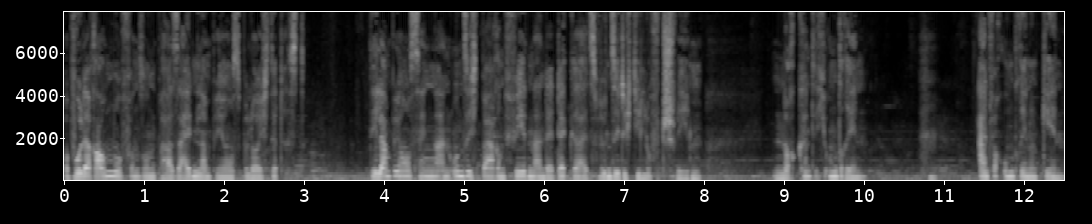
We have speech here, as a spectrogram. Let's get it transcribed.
Obwohl der Raum nur von so ein paar Seidenlampions beleuchtet ist. Die Lampions hängen an unsichtbaren Fäden an der Decke, als würden sie durch die Luft schweben. Noch könnte ich umdrehen. Hm. Einfach umdrehen und gehen.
